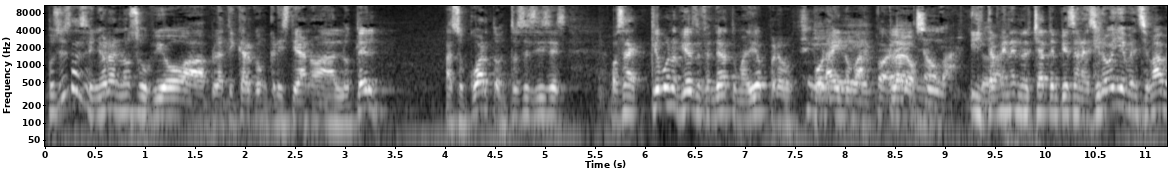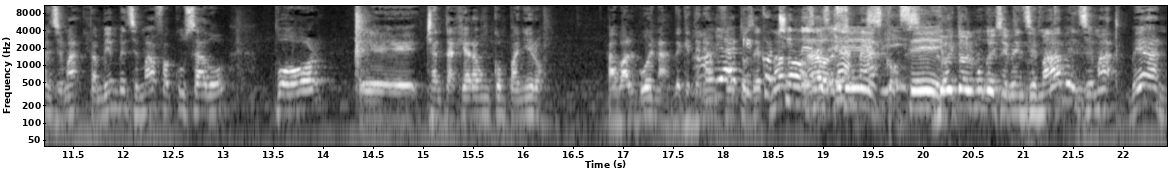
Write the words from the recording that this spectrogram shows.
pues esta señora no subió a platicar con Cristiano al hotel, a su cuarto. Entonces dices, o sea, qué bueno que quieras defender a tu marido, pero Sí, por ahí no va. claro. no va. Y también en el chat empiezan a decir, oye, Benzema, Benzema. También Benzema fue acusado por eh, chantajear a un compañero. A Valbuena, de que tenían ya, fotos de. No, no, ya. un asco. Sí. Y hoy todo el mundo dice Benzema, Benzema. Vean,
